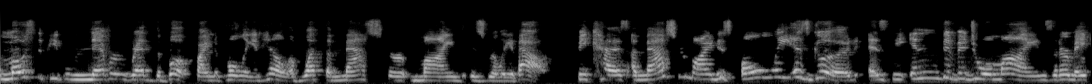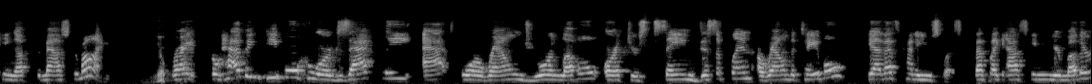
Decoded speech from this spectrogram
most of the people never read the book by Napoleon Hill of what the mastermind is really about. Because a mastermind is only as good as the individual minds that are making up the mastermind. Yep. Right. So having people who are exactly at or around your level or at your same discipline around the table, yeah, that's kind of useless. That's like asking your mother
